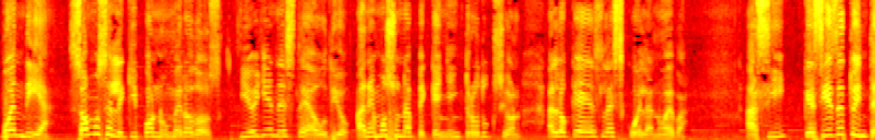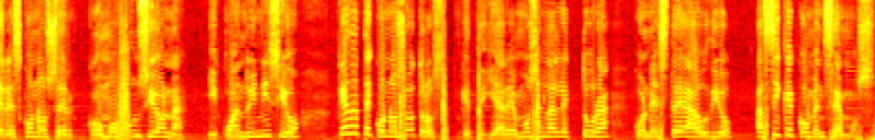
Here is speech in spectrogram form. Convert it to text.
Buen día, somos el equipo número 2 y hoy en este audio haremos una pequeña introducción a lo que es la escuela nueva. Así que si es de tu interés conocer cómo funciona y cuándo inició, quédate con nosotros que te guiaremos en la lectura con este audio, así que comencemos.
